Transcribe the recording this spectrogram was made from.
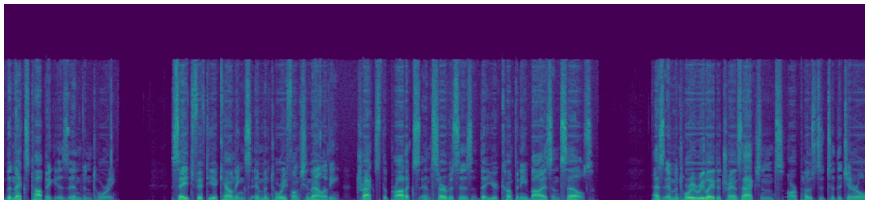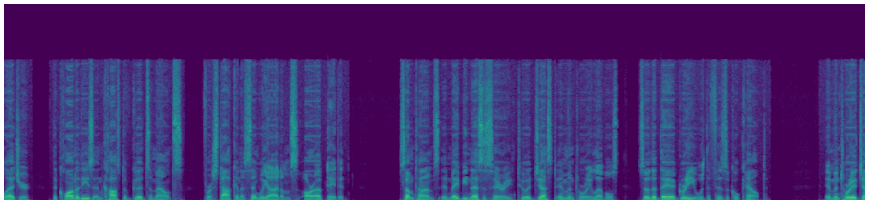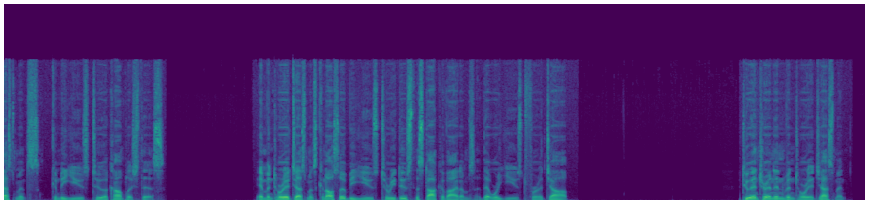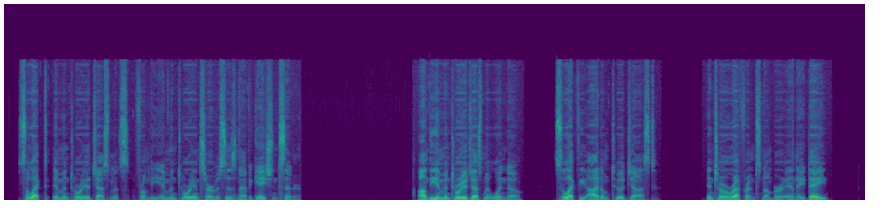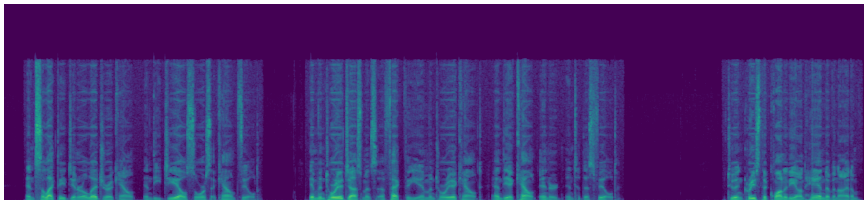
The next topic is inventory. Sage 50 Accounting's inventory functionality tracks the products and services that your company buys and sells. As inventory-related transactions are posted to the general ledger, the quantities and cost of goods amounts for stock and assembly items are updated. Sometimes it may be necessary to adjust inventory levels so that they agree with the physical count. Inventory adjustments can be used to accomplish this. Inventory adjustments can also be used to reduce the stock of items that were used for a job. To enter an inventory adjustment, select Inventory Adjustments from the Inventory and Services Navigation Center. On the Inventory Adjustment window, select the item to adjust, enter a reference number and a date, and select a General Ledger account in the GL Source Account field. Inventory adjustments affect the inventory account and the account entered into this field. To increase the quantity on hand of an item,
